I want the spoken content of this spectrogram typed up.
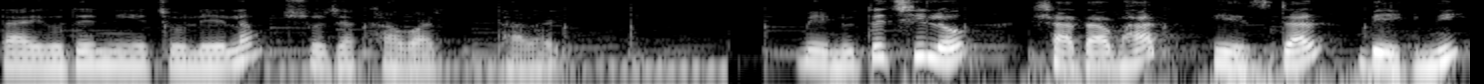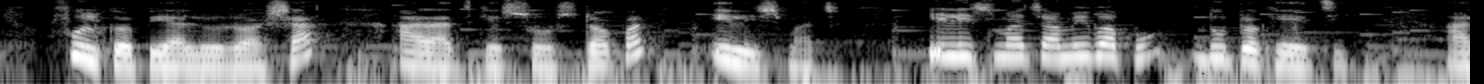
তাই ওদের নিয়ে চলে এলাম সোজা খাবার থালায়। মেনুতে ছিল সাদা ভাত ভেজ ডাল, বেগনি, ফুলকপি আলুর রসা আর আজকের শোষ টপার ইলিশ মাছ। ইলিশ মাছ আমি বাপু দুটো খেয়েছি আর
